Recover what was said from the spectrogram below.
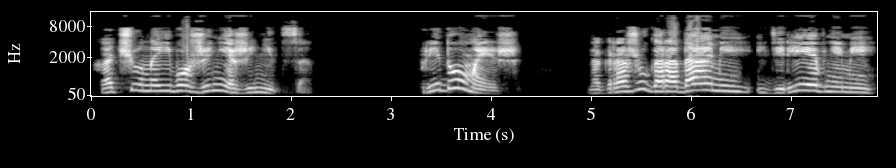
Хочу на его жене жениться. Придумаешь, награжу городами и деревнями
